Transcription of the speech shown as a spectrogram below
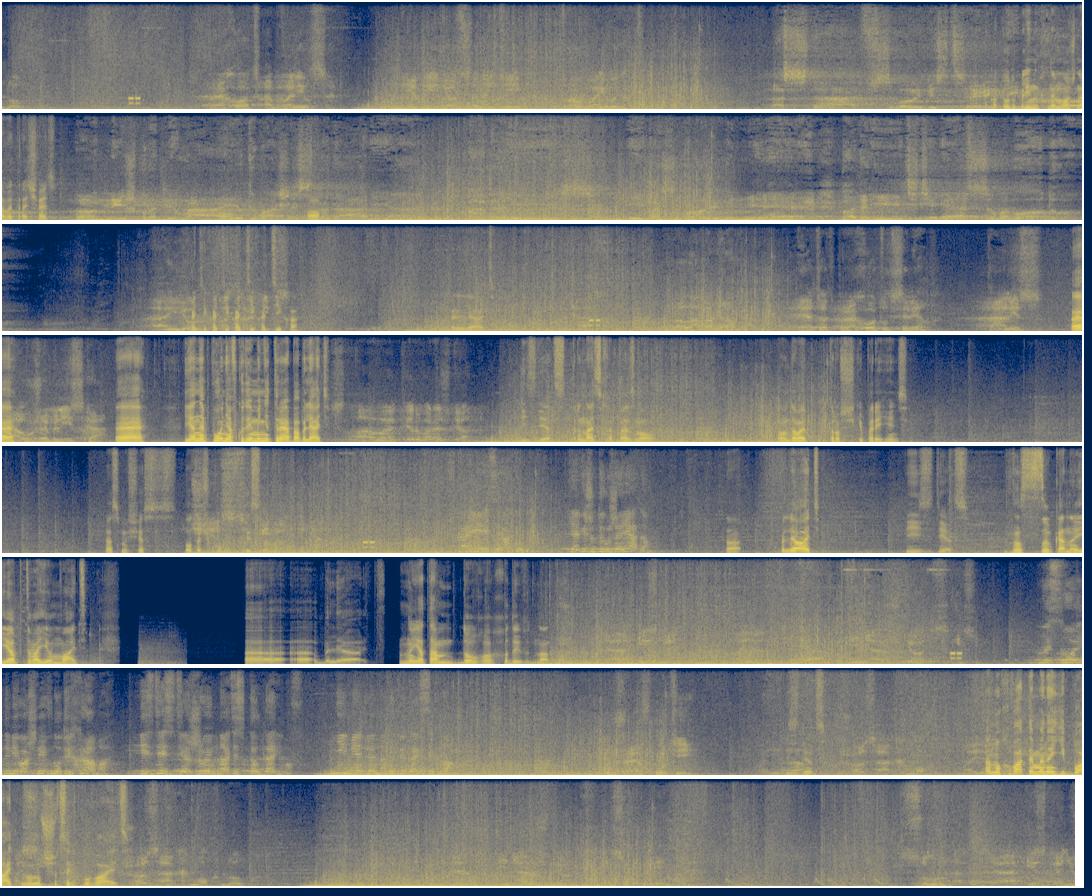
Проход обвалился. Мне придется найти другой выход. Оставь свой бесцельный Так отут блінк не можна витрачати. Он лишь продлевает ваши О, страдания. Погорись и позволь мне подарить тебе свободу. тихо, тихо, тихо, тихо, тихо. Блять. Этот проход уцелел. Талис, Е, я уже близко. е, я не поняв, куди мені треба, блять. Слава перворожденным. Піздець, 13 хп знову. Ну давай трошечки порегенься. Зараз ми ще соточку стиснемо. Скорее, Сирату. Я вижу, ты уже рядом. Да. Блять! Пиздец. Ну сука, ну ёб твою мать. А, а, блять. Ну я там довго ходив надто. Мы с воинами вошли внутрь храма. И здесь сдерживаем натиск Талдаримов. Немедленно выдвигайся к нам. Уже в пути. Пиздец. А ну хвати мене їбать. Ну ну що це відбувається? Козак мокнул.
